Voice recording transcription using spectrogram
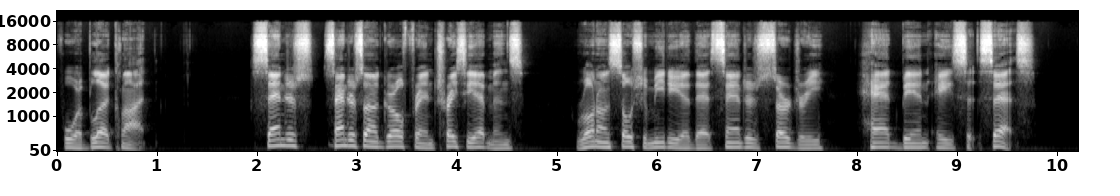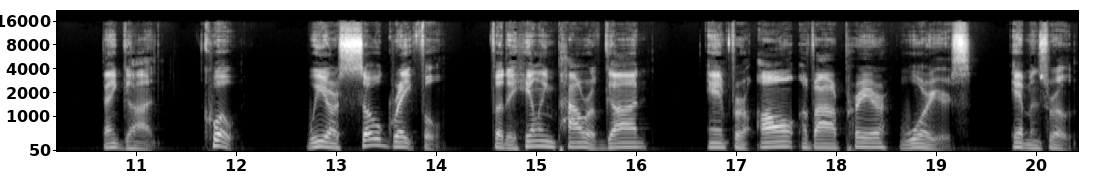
for a blood clot. Sanders Sanders' uh, girlfriend Tracy Edmonds wrote on social media that Sanders' surgery had been a success. Thank God. Quote, We are so grateful for the healing power of God and for all of our prayer warriors, Edmonds wrote.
